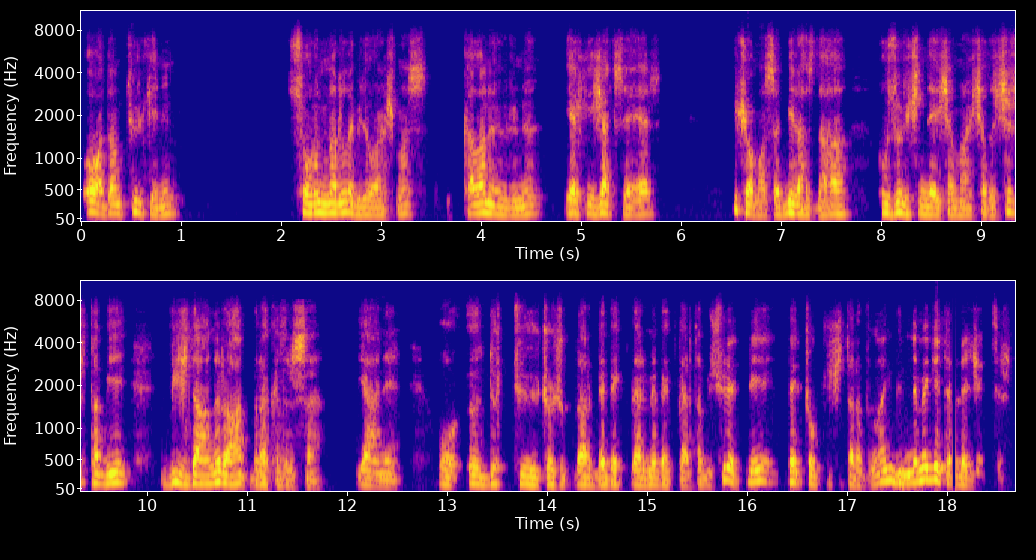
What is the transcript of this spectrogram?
O adam Türkiye'nin sorunlarıyla bile uğraşmaz. Kalan ömrünü yaşayacaksa eğer hiç olmazsa biraz daha huzur içinde yaşamaya çalışır. Tabii vicdanı rahat bırakılırsa. Yani o öldürttüğü çocuklar, bebekler, mebekler tabii sürekli pek çok kişi tarafından gündeme getirilecektir.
